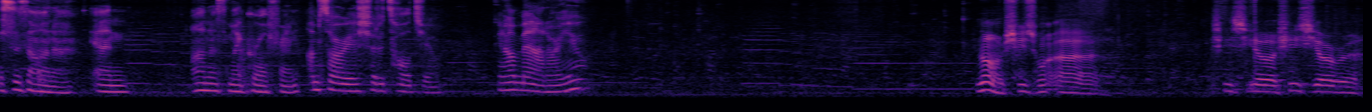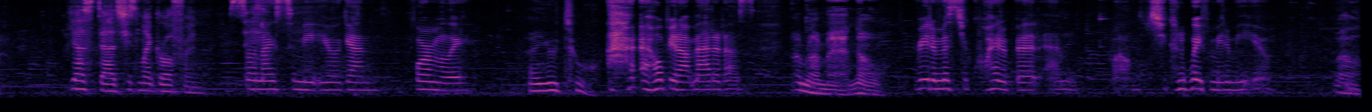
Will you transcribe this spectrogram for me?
This is Anna, and Anna's my girlfriend. I'm sorry, I should have told you. You're not mad, are you? No, she's uh, she's your she's your. Uh... Yes, Dad, she's my girlfriend. So nice to meet you again, formally. And you too. I hope you're not mad at us. I'm not mad. No. Rita missed you quite a bit, and well, she couldn't wait for me to meet you. Well,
